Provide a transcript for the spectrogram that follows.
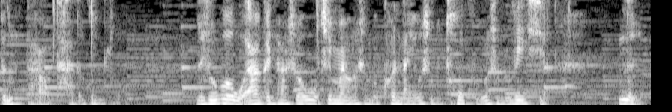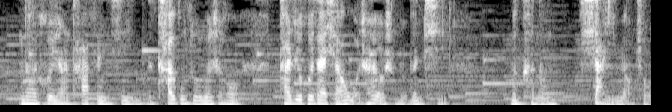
不能打扰他的工作。那如果我要跟他说我这边有什么困难，有什么痛苦，有什么危险，那那会让他分心。那他工作的时候，他就会在想我这儿有什么问题。那可能下一秒钟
